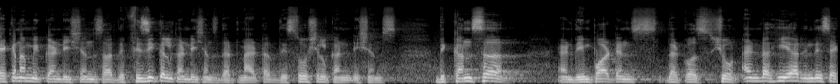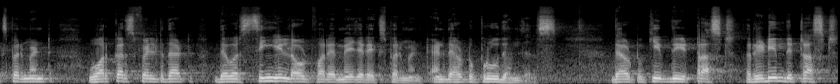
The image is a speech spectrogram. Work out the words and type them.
economic conditions or the physical conditions that matter, the social conditions, the concern and the importance that was shown. And here in this experiment, workers felt that they were singled out for a major experiment and they have to prove themselves. They have to keep the trust, redeem the trust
